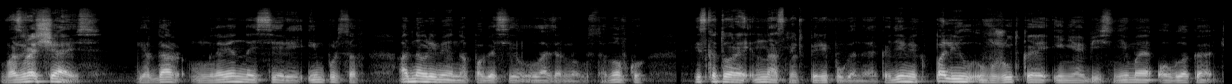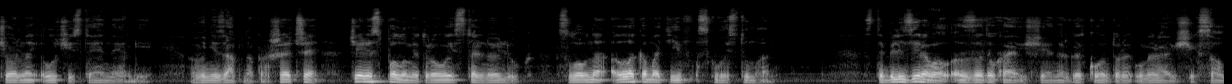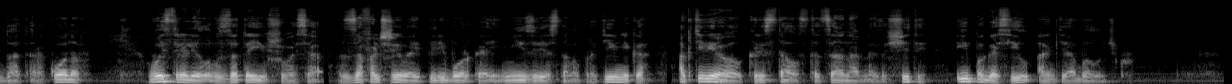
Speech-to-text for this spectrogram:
Возвращаясь, Гердар мгновенной серией импульсов одновременно погасил лазерную установку, из которой насмерть перепуганный академик полил в жуткое и необъяснимое облако черной лучистой энергии, внезапно прошедшее через полуметровый стальной люк, словно локомотив сквозь туман. Стабилизировал затухающие энергоконтуры умирающих солдат-раконов, выстрелил в затаившегося за фальшивой переборкой неизвестного противника, активировал кристалл стационарной защиты и погасил антиоболочку.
